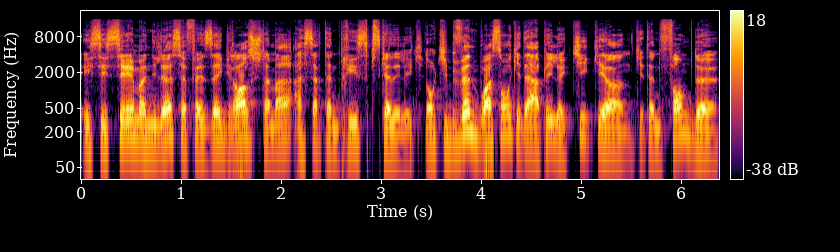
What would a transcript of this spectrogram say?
Et ces cérémonies-là se faisaient grâce justement à certaines prises psychédéliques. Donc ils buvaient une boisson qui était appelée le kikeon, qui était une forme de,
